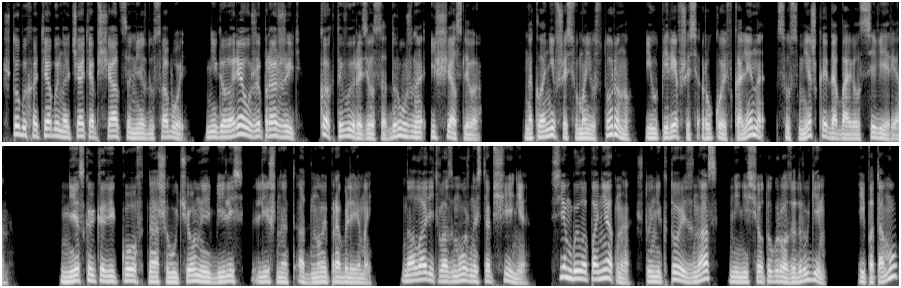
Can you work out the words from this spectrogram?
чтобы хотя бы начать общаться между собой, не говоря уже про жить, как ты выразился, дружно и счастливо. Наклонившись в мою сторону и уперевшись рукой в колено, с усмешкой добавил Севериан. Несколько веков наши ученые бились лишь над одной проблемой – наладить возможность общения. Всем было понятно, что никто из нас не несет угрозы другим, и потому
